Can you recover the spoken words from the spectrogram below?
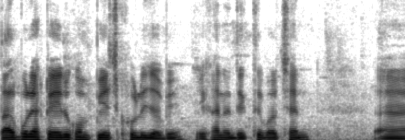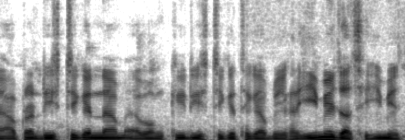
তারপরে একটা এরকম পেজ খুলে যাবে, এখানে দেখতে পাচ্ছেন আপনার ডিস্ট্রিক্টের নাম এবং কি ডিস্ট্রিক্টের থেকে আপনি এখানে ইমেজ আছে ইমেজ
